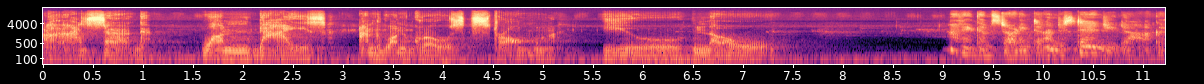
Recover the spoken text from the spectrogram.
are Zerg. One dies, and one grows strong. You know. I think I'm starting to understand you, Dehaka.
